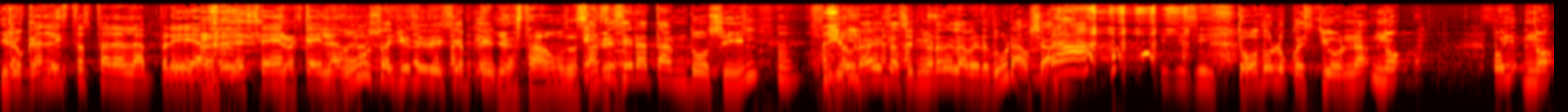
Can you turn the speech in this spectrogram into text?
Y ya lo que están listos para la preadolescencia Ya y la gusta, yo le decía, eh, Ya estábamos así. de- antes era tan dócil y ahora es la señora de la verdura. O sea, Sí, sí, sí. todo lo cuestiona. No, oye, no.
